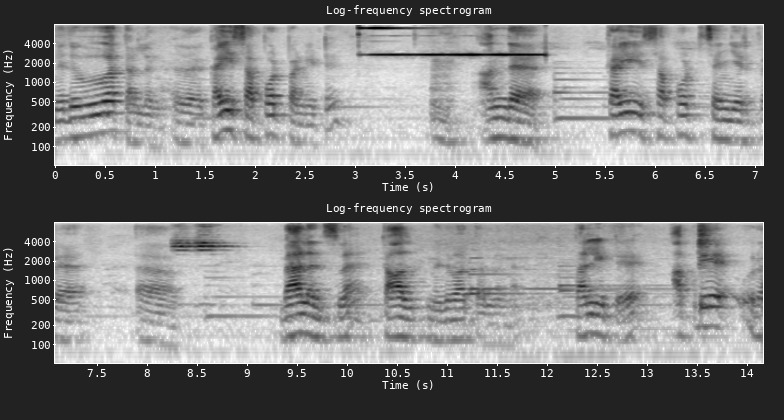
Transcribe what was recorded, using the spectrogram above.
மெதுவாக தள்ளுங்க. கை சப்போர்ட் பண்ணிவிட்டு அந்த கை சப்போர்ட் செஞ்சிருக்கிற பேலன்ஸில் கால் மெதுவாக தள்ளுங்க. தள்ளிட்டு அப்படியே ஒரு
